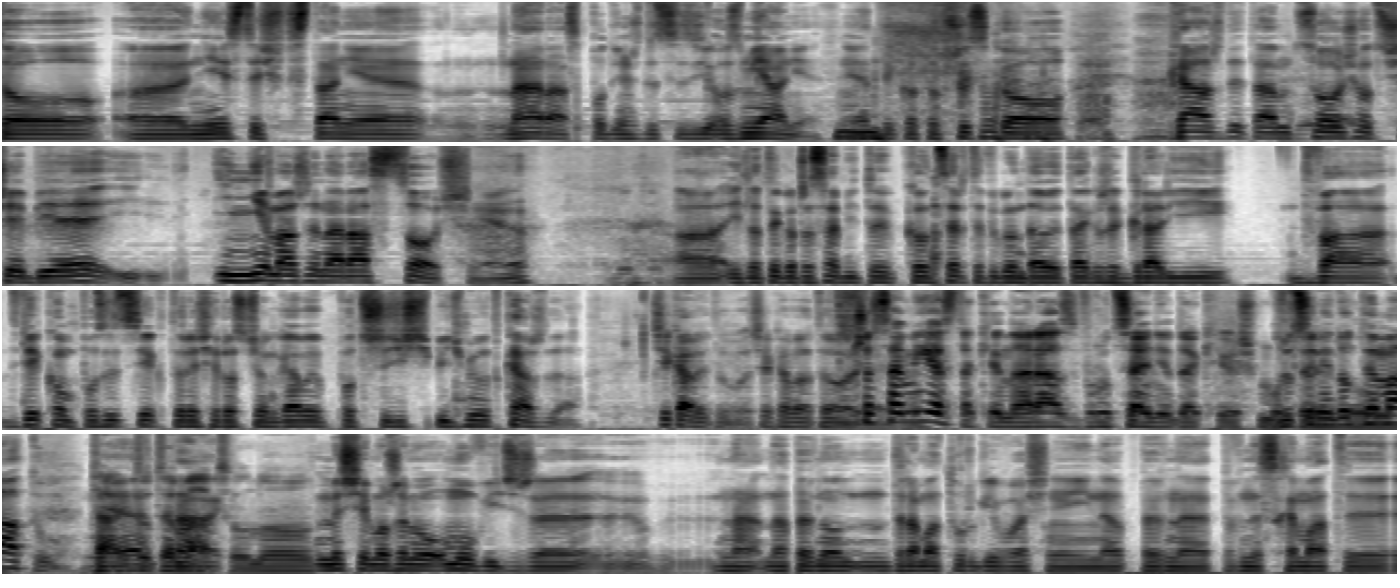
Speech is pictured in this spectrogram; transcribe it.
to e, nie jesteś w stanie naraz podjąć decyzję o zmianie, nie? Tylko to wszystko, każdy tam coś od siebie i, i nie ma, że naraz coś, nie? A, I dlatego czasami te koncerty wyglądały tak, że grali dwa, dwie kompozycje, które się rozciągały po 35 minut każda. Ciekawe to było, ciekawa teoria. Czasami jest takie na raz wrócenie do jakiegoś motywu. Wrócenie do tematu. Tak, nie? do tematu, no. My się możemy umówić, że y, na, na pewną dramaturgię właśnie i na pewne, pewne schematy,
